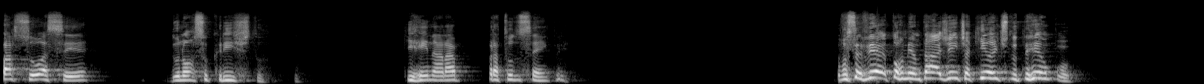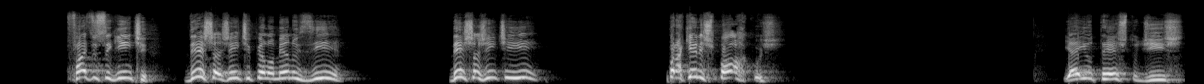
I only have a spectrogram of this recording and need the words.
passou a ser do nosso Cristo, que reinará para todo sempre. Você vê atormentar a gente aqui antes do tempo. Faz o seguinte: deixa a gente pelo menos ir. Deixa a gente ir. Para aqueles porcos. E aí o texto diz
